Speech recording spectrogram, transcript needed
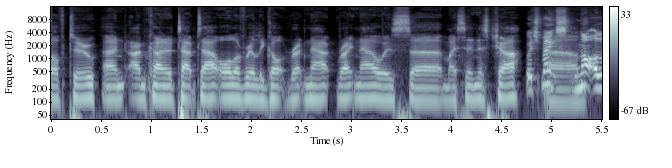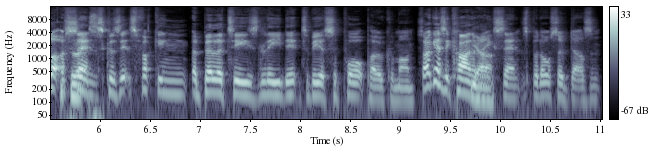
off too, and I'm kind of tapped out. All I've really got right now, right now, is uh, my Sinistcha, Which makes Um, not a lot of so sense because its fucking abilities lead it to be a support Pokemon. So I guess it kind of Yeah. makes sense, but also doesn't.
